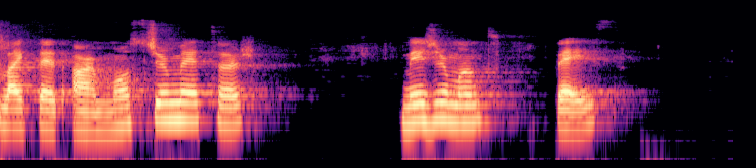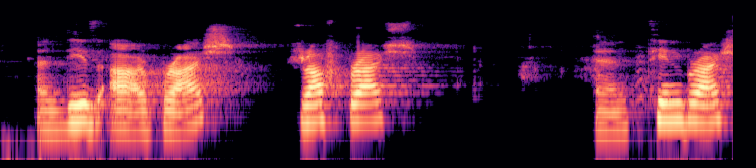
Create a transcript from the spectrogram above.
like that our moisture meter, measurement base, and these are brush rough brush and thin brush.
